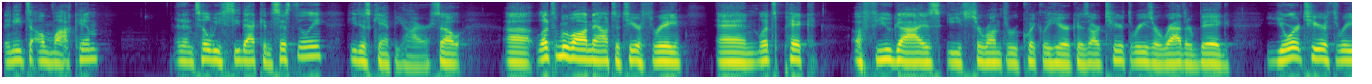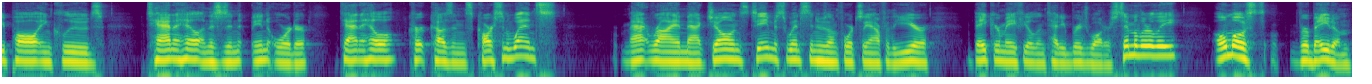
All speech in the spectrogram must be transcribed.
They need to unlock him. And until we see that consistently, he just can't be higher. So uh, let's move on now to tier three and let's pick a few guys each to run through quickly here because our tier threes are rather big. Your tier three, Paul, includes Tannehill, and this is in, in order Tannehill, Kirk Cousins, Carson Wentz, Matt Ryan, Mac Jones, Jameis Winston, who's unfortunately out for the year, Baker Mayfield, and Teddy Bridgewater. Similarly, almost verbatim,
